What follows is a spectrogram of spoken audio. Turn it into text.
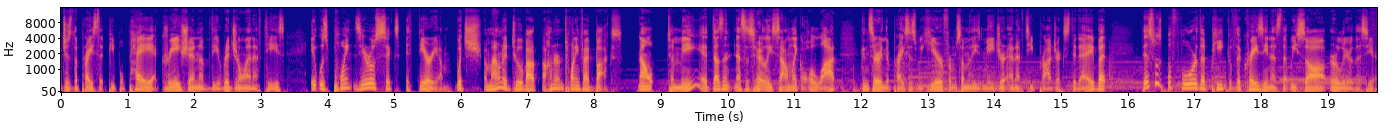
which is the price that people pay at creation of the original NFTs, it was 0.06 Ethereum, which amounted to about 125 bucks. Now, to me, it doesn't necessarily sound like a whole lot considering the prices we hear from some of these major NFT projects today, but this was before the peak of the craziness that we saw earlier this year.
